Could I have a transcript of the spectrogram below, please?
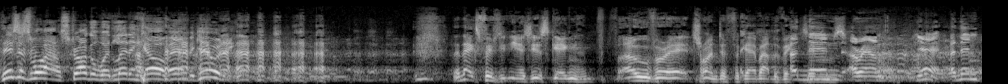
this is why I struggle with letting go of ambiguity. The next 15 years, you're just getting over it, trying to forget about the victims and then around yeah and then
